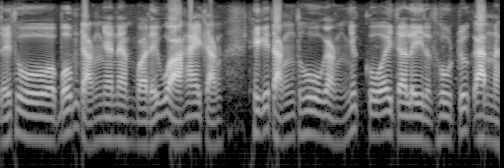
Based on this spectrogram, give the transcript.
để thua 4 trận nha anh em. Và để hòa hai trận thì cái trận thua gần nhất của Italy là thua trước Anh nè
